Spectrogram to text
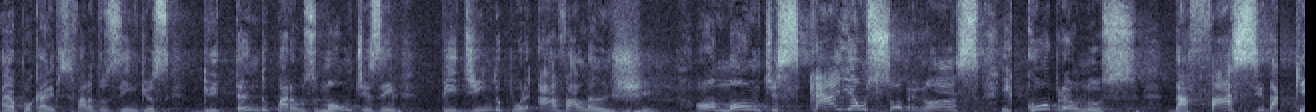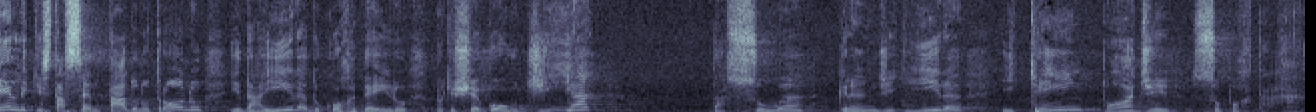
Aí o Apocalipse fala dos ímpios gritando para os montes e pedindo por avalanche. Ó oh, montes, caiam sobre nós e cubram-nos da face daquele que está sentado no trono e da ira do cordeiro, porque chegou o dia da sua grande ira e quem pode suportar?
